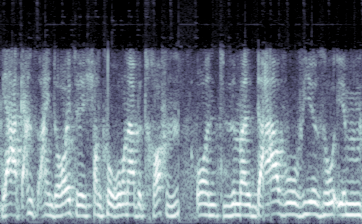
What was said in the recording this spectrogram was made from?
ja ganz eindeutig von Corona betroffen. Und sind mal da, wo wir so im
